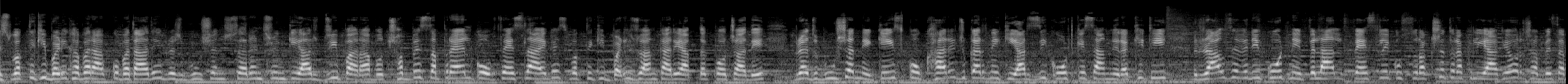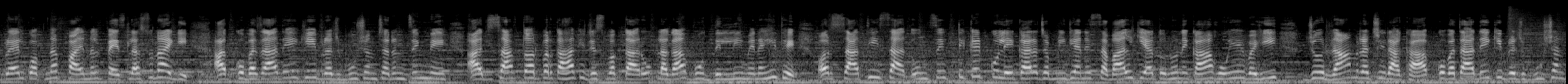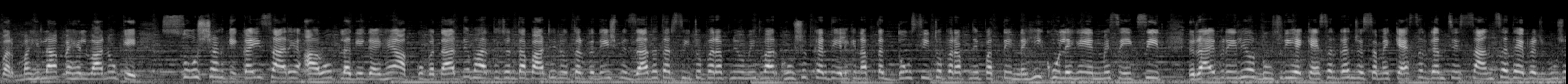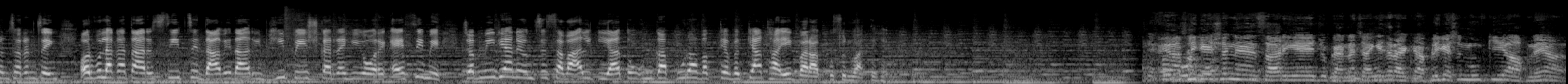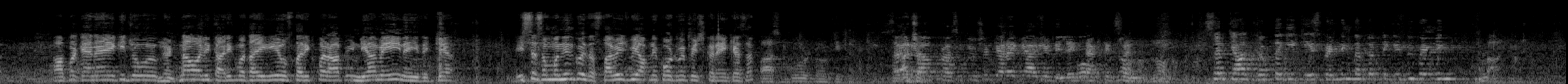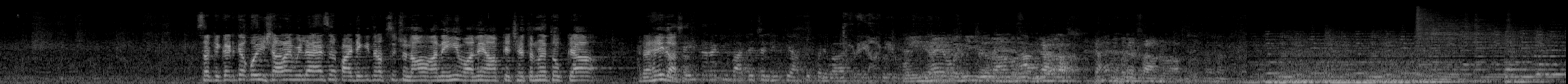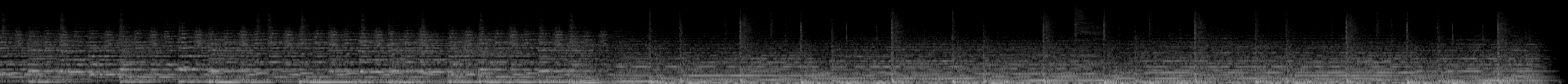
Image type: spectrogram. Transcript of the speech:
इस वक्त की बड़ी खबर आपको बता दें, ब्रजभूषण शरण सिंह की अर्जी पर अब 26 अप्रैल को फैसला आएगा। इस वक्त की बड़ी जानकारी आप तक पहुँचा दे, ब्रजभूषण ने केस को खारिज करने की अर्जी कोर्ट के सामने रखी थी। राउज एवेन्यू कोर्ट ने फ़िलहाल फैसले को सुरक्षित रख लिया है और 26 अप्रैल को अपना फाइनल फैसला सुनाएगी। आपको बता दें कि ब्रजभूषण शरण सिंह ने आज साफ़ तौर पर कहा कि जिस वक्त आरोप लगा, वो दिल्ली में नहीं थे और साथ ही साथ उनसे टिकट को लेकर जब मीडिया ने सवाल किया तो उन्होंने कहा, हो वही जो राम रचि रखा आपको बता दें कि ब्रजभूषण पर महिला पहलवानों के शोषण के कई सारे आरोप लगे गए हैं। आपको बता दें, भारतीय जनता पार्टी ने उत्तर प्रदेश में ज़्यादातर सीटों पर अपने उम्मीदवार घोषित कर दिए, लेकिन अब तक दो सीटों पर अपने पत्ते नहीं खोले गए। इनमें से एक सीट रायबरेली और दूसरी है कैसरगंज। इस समय कैसरगंज से सांसद है ब्रजभूषण शरण सिंह और वो लगातार इस सीट से दावेदारी भी पेश कर रही है। और ऐसे में जब मीडिया ने उनसे सवाल किया तो उनका पूरा वक्तव्य क्या था? एक बार आपको सुनवाते हैं। एप्लीकेशन है सर ये जो कहना चाहेंगे सर एप्लीकेशन मूव किया आपने। आपका कहना है कि जो घटना वाली तारीख बताई गई है उस तारीख पर आप इंडिया में ही नहीं थे क्या? इससे संबंधित कोई दस्तावेज़ भी आपने कोर्ट में पेश करें क्या सर? पासपोर्ट और टिकट सर अच्छा। प्रोसिक्यूशन कह रहा है कि आगे डिलेइंग टैक्टिक्स है। सर क्या जब तक ये केस पेंडिंग तब तक टिकट भी पेंडिंग सर टिकट का कोई इशारा मिला है सर? पार्टी की तरफ़ से चुनाव आने ही वाले हैं आपके क्षेत्र में तो क्या रहेगा कई सर। तरह की बातें चली कि आपके परिवार से वही है वही जो राम परेशान हो। आप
